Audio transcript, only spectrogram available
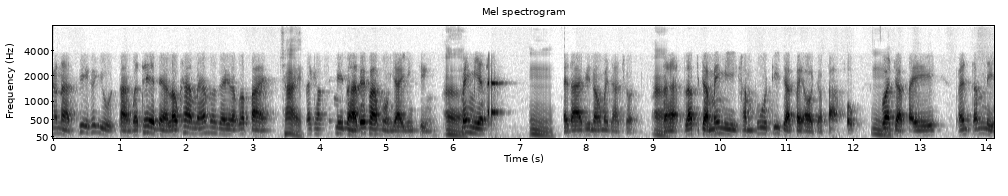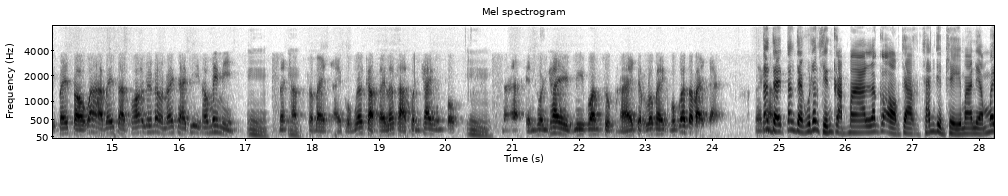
ขนาดพี่เขาอยู่ต่างประเทศเนี่ย เราข้ามแม่น้ำทะเลเราก็ไปใช่ นะครับไม่มีปัญหาด้วยความห่วงใยจริง เออ ๆ ไม่มีอะไรอืมได้พี่น้องประชาชนอ่านะฮะแล้วจะไม่มีคำพูดที่จะไปออกจากปากผมอืม ว่าจะไปไปตำหนิไปต่อว่าไปตัดเพาะหรือนอกน้อยใจพี่เขาไม่มีอืม นะครับ สบายใจผมก็กลับไปรักษาคนไข้ของผมอืม นะฮะเห็นคนไข้มีความสุขหายจากโรคภัยผมก็สบายใจนะค ตั้รังบแต่ตั้งแต่คุณทักษิณกลับมาแล้วก็ออกจากชั้น 14 มาเนี่ยไม่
